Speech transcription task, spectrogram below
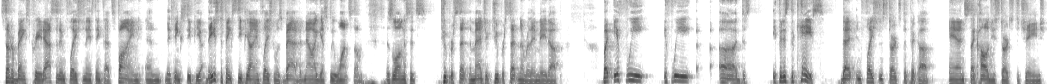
central banks create asset inflation. They think that's fine. And they think CPI, they used to think CPI inflation was bad, but now I guess we want some as long as it's 2%, the magic 2% number they made up. But if we, if we, uh, just, if it is the case that inflation starts to pick up and psychology starts to change,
